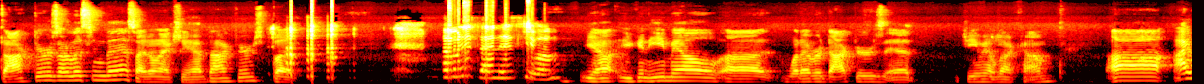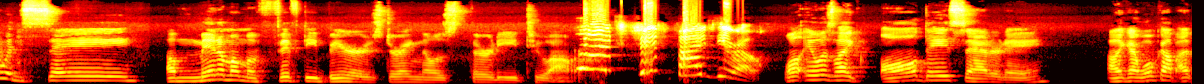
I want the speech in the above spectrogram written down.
doctors are listening to this. I don't actually have doctors, but I'm going to send this to them. yeah, you can email uh, whatever doctors at gmail.com. Uh, I would say a minimum of 50 beers during those 32 hours. What? Fifth five zero. Well, it was like all day Saturday. Like I woke up. I,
